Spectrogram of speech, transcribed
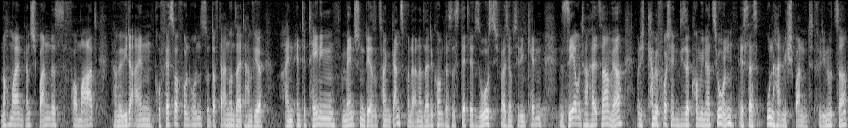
nochmal ein ganz spannendes Format. Da haben wir wieder einen Professor von uns und auf der anderen Seite haben wir einen entertaining Menschen, der sozusagen ganz von der anderen Seite kommt. Das ist Detlef Soest. Ich weiß nicht, ob Sie den kennen. Sehr unterhaltsam, ja. Und ich kann mir vorstellen, in dieser Kombination ist das unheimlich spannend für die Nutzer,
